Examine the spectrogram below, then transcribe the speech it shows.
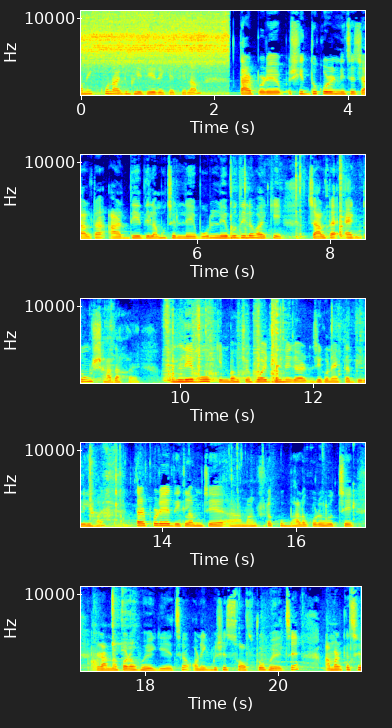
অনেকক্ষণ আগে ভিজিয়ে রেখেছিলাম। তারপরে সিদ্ধ করে নিচে চালটা আর দিয়ে দিলাম হচ্ছে লেবু। লেবু দিলে হয় কি, চালটা একদম সাদা হয়। লেবু কিংবা হচ্ছে হোয়াইট ভিনেগার যে কোনো একটা দিলেই হয়। তারপরে দেখলাম যে মাংসটা খুব ভালো করে হচ্ছে রান্না করা হয়ে গিয়েছে। অনেক বেশি সফটও হয়েছে। আমার কাছে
